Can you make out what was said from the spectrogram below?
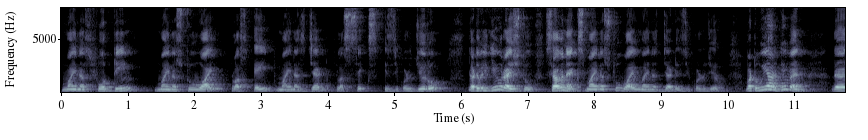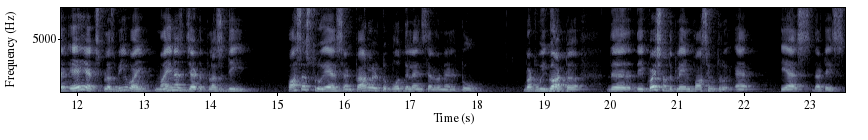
minus 14 minus 2y plus 8 minus z plus 6 is equal to 0. That will give rise to 7x minus 2y minus z is equal to 0. But we are given the ax plus by minus z plus d passes through S and parallel to both the lines L1 and L2. But we got uh, the, the equation of the plane passing through S that is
